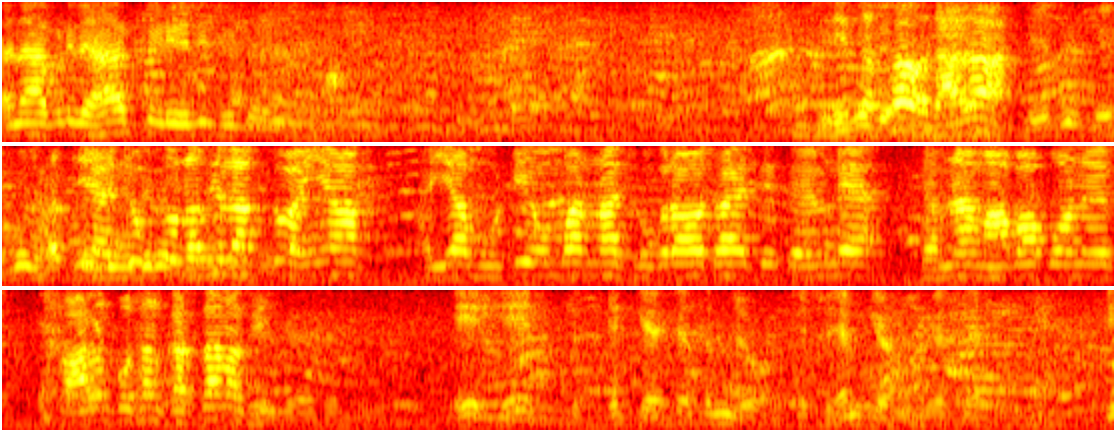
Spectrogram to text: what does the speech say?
અને આપડી હાથ પેઢી હતી છૂટો મોટી ઉંમર ઉંમરના છોકરાઓ થાય તેમના મા બાપો પાલન પોષણ કરતા નથી. એ એ એ કે છે સમજો એ એમ કહેવા માંગે છે કે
